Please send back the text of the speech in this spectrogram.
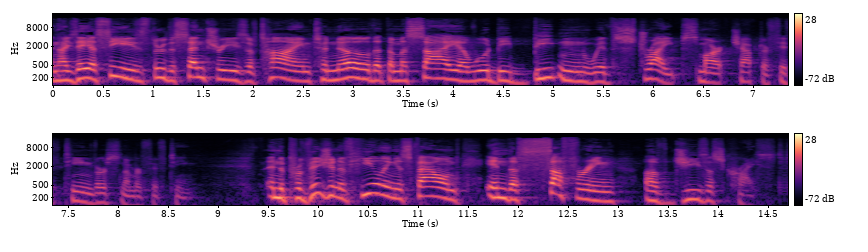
And Isaiah sees through the centuries of time to know that the Messiah would be beaten with stripes. Mark chapter 15, verse number 15. And the provision of healing is found in the suffering of Jesus Christ.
